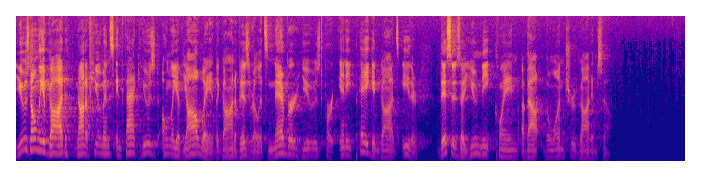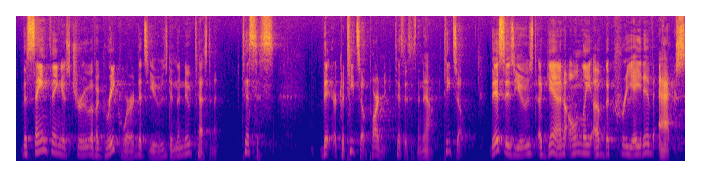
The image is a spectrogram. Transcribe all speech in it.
Used only of God, not of humans. In fact, used only of Yahweh, the God of Israel. It's never used for any pagan gods either. This is a unique claim about the one true God himself. The same thing is true of a Greek word that's used in the New Testament, ktisis, or katizo, pardon me. Ktisis is the noun. Katizo. This is used again only of the creative acts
